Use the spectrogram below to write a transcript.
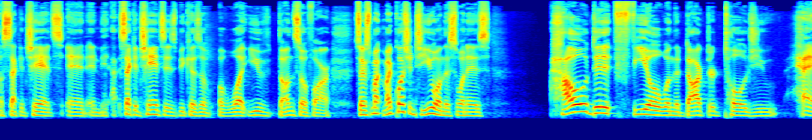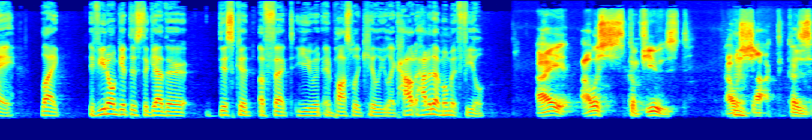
a second chance and and second chances because of, of what you've done so far. So my, my question to you on this one is how did it feel when the doctor told you, hey, like if you don't get this together, this could affect you and, and possibly kill you? Like how how did that moment feel? I I was confused. I was hmm. shocked because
